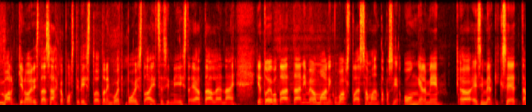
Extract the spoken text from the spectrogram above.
markkinoinnista ja sähköpostilistoilta, niin voit poistaa itsesi niistä ja tälleen näin. Ja toivotaan, että tämä nimenomaan niin vastaisi samantapaisiin ongelmiin. Esimerkiksi se, että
